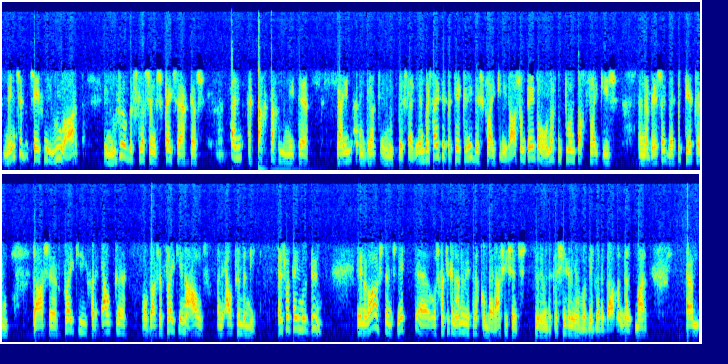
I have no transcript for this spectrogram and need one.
Mense besef nie hoe hard en hoeveel beslissings skeieregters in 'n 80 minute game indruk en moet besluit. En besluit beteken nie dis vletjie nie. Daar's omtrent 120 vletjies in 'n wedstryd. Dit beteken daar's 'n vletjie vir elke of daar's 'n vletjie en 'n half in elke minuut. Dis wat hy moet doen. En laastens net uh, ons gaan seker nou weer terugkom by rassiese storie want ek is seker jy moet weet wat ek daarvan dink, maar ehm um,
